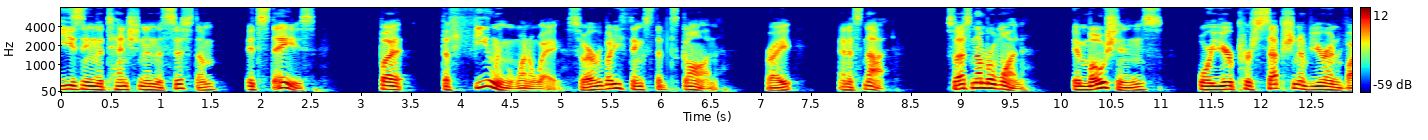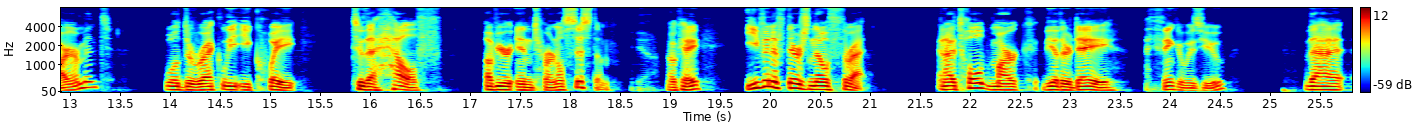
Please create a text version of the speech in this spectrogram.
easing the tension in the system, it stays. But the feeling went away. So everybody thinks that it's gone, right? And it's not. So that's number one. Emotions or your perception of your environment will directly equate to the health of your internal system. Yeah. Okay. Even if there's no threat. And I told Mark the other day, I think it was you, that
